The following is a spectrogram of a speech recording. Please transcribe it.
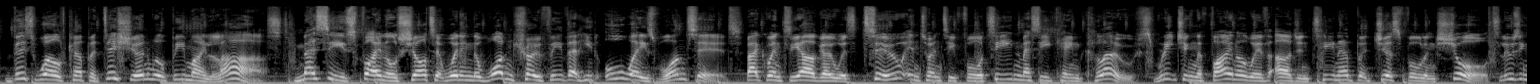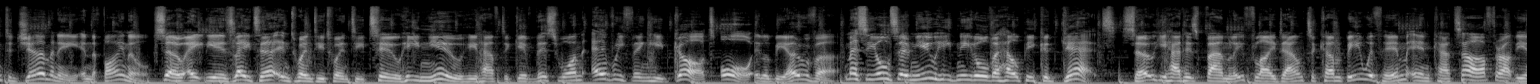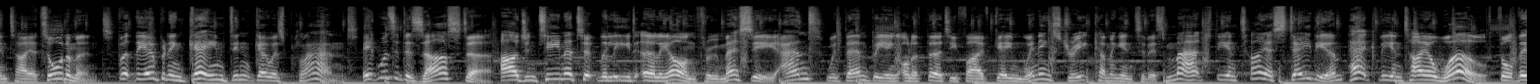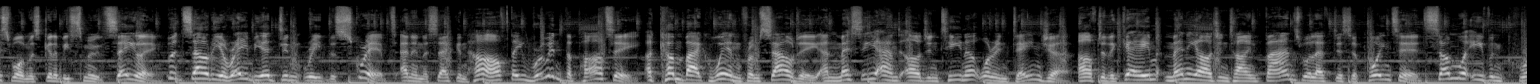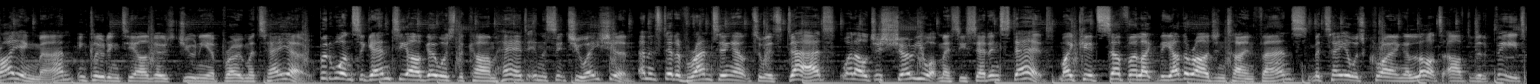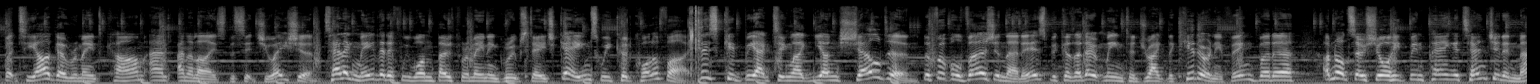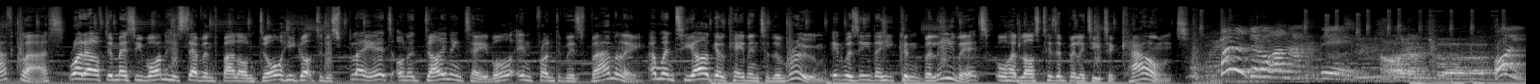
This World Cup edition will be my last. Messi's final shot at winning the one trophy that he'd always wanted. Back when Thiago was two in 2014, Messi came close, reaching the final with Argentina but just falling short, losing to Germany in the final. So eight years later, in 2022, he knew he'd have to give this one everything he'd got or it'll be over. Messi also knew he'd need all the help he could get, so he had his family fly down to come be with him in Qatar throughout the entire tournament. But the opening game didn't go as planned. It was a disaster. Argentina took the lead early on through Messi, and with them being on a 35 game winning streak coming into this match, the entire stadium, heck, the entire world, thought this one was going to be smooth sailing. But Saudi Arabia didn't read the script, and in the second half, they ruined the party. A comeback win from Saudi, and Messi and Argentina were in danger. After the game, many Argentine fans were left disappointed. Some were even crying, man, including Thiago's junior bro Mateo. But once again, Thiago was the calm head in the situation, and instead of ranting out to his dad, well, I'll just show you what Messi said instead. My kids suffer like the other Argentine fans. Mateo was crying a lot after the defeat, but Thiago remained calm and analysed the situation, telling me that if we won both remaining group stage games, we could qualify. This kid be acting like young Sheldon, the football version that is, because I don't mean to drag the kid or anything, but uh, I'm not so sure he'd been paying attention in math class. Right after Messi won his seventh Ballon d'Or, he got to display it on a dining table in front of his family. And when Thiago came into the room, it was either he couldn't believe it or had lost his ability to count. ¿Cuándo te lo ganaste? Ahora. Hoy.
